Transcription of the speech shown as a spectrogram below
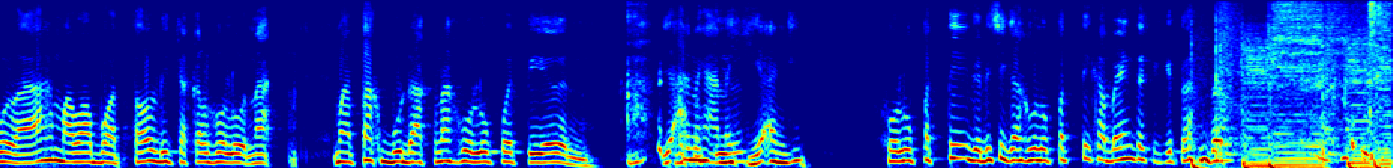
Ulah mawa botol dicekel huluna matak budakna hulu petieun ya aneh-aneh. ya anjing. Hulu peti jadi siga hulu peti kabeh teh kitu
